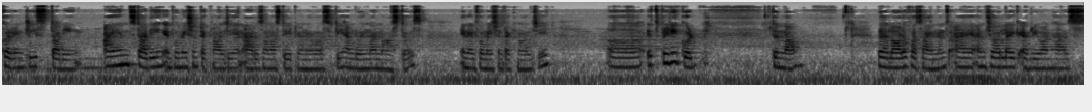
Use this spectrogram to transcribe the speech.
currently studying? I am studying information technology in Arizona State University. I'm doing my master's in information technology. Uh, it's pretty good till now. There are a lot of assignments. I am sure like everyone has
